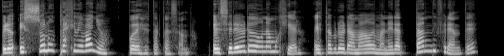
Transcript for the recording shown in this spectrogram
Pero es solo un traje de baño, puedes estar pensando. El cerebro de una mujer está programado de manera tan diferente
